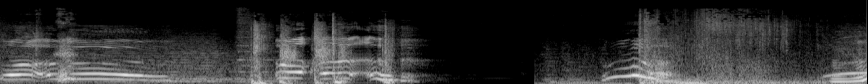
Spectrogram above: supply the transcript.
Dame. Ooh.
